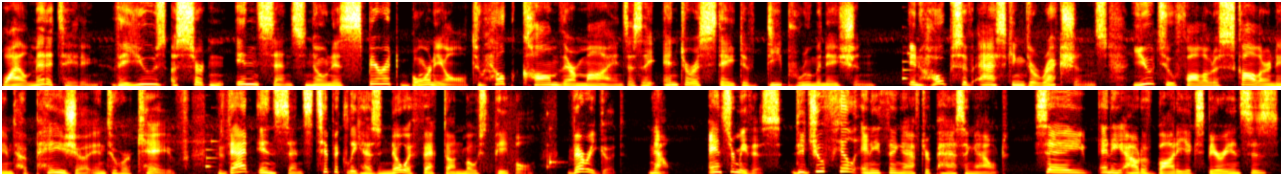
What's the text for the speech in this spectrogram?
While meditating, they use a certain incense known as spirit borneol to help calm their minds as they enter a state of deep rumination. In hopes of asking directions, you two followed a scholar named Hypatia into her cave. That incense typically has no effect on most people. Very good. Now, answer me this. Did you feel anything after passing out? Say, any out of body experiences?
